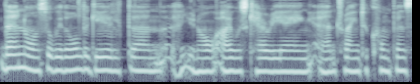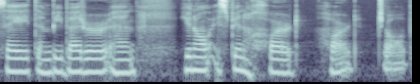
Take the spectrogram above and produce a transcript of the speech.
then also with all the guilt and, you know, I was carrying and trying to compensate and be better. And, you know, it's been a hard, hard job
